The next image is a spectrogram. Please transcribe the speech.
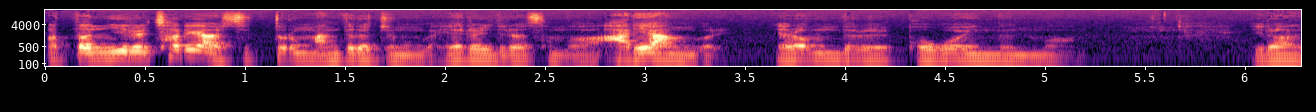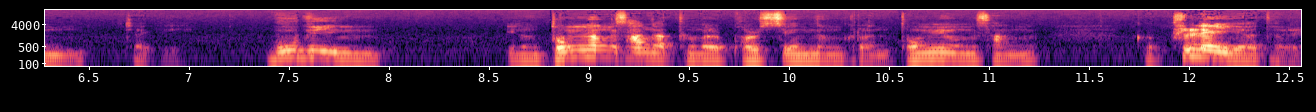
어, 떤 일을 처리할 수 있도록 만들어주는 거. 예를 들어서 뭐 아래 한글, 여러분들 보고 있는 뭐 이런 저기 무빙 이런 동영상 같은 걸 볼 수 있는 그런 동영상 그 플레이어들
